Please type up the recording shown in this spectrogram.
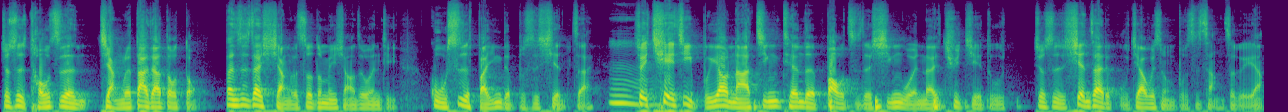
就是投资人讲了大家都懂，但是在想的时候都没想到这个问题。股市反映的不是现在，嗯，所以切记不要拿今天的报纸的新闻来去解读。就是现在的股价为什么不是长这个样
